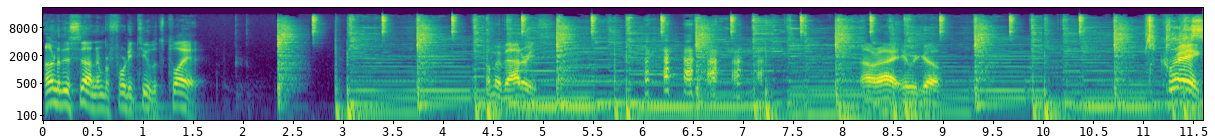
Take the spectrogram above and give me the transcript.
Under the Sun, number 42, let's play it my batteries. All right, here we go. Craig.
